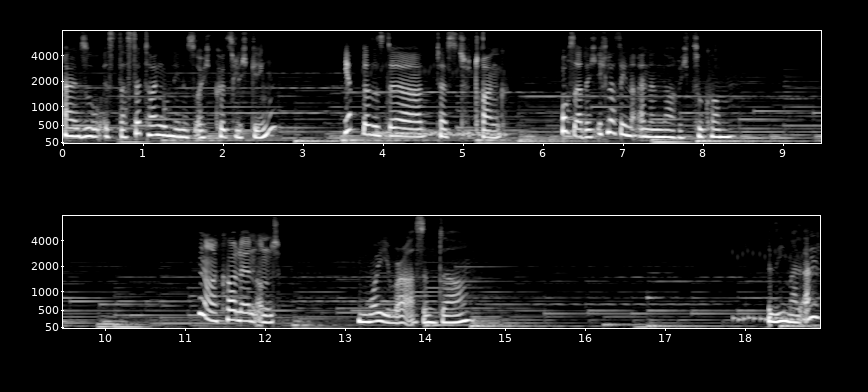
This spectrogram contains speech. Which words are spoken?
Also, ist das der Trank, um den es euch kürzlich ging? Ja, das ist der Testtrank. Großartig, ich lasse Ihnen eine Nachricht zukommen. Na, Colin und Moira sind da. Sieh mal an.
